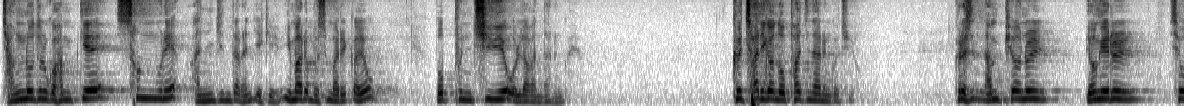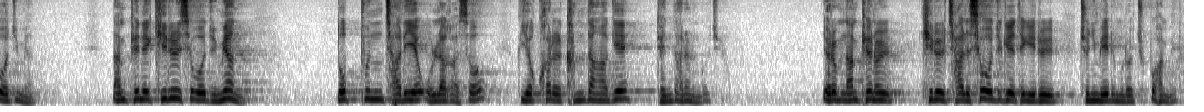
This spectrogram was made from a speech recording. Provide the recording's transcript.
장로들과 함께 성문에 앉는다는 얘기예요. 이 말은 무슨 말일까요? 높은 지위에 올라간다는 거예요. 그 자리가 높아진다는 거지요. 그래서 남편을 명예를 세워주면 남편의 길을 세워주면 높은 자리에 올라가서 그 역할을 감당하게 된다는 거죠. 여러분 남편을 길을 잘 세워주게 되기를 주님의 이름으로 축복합니다.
